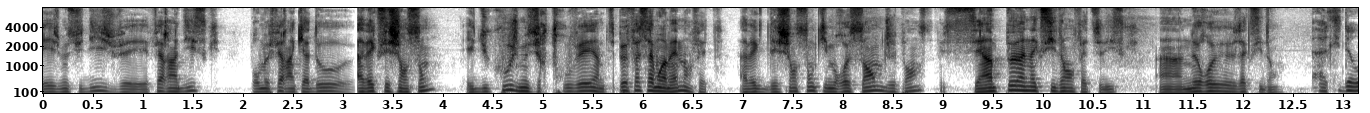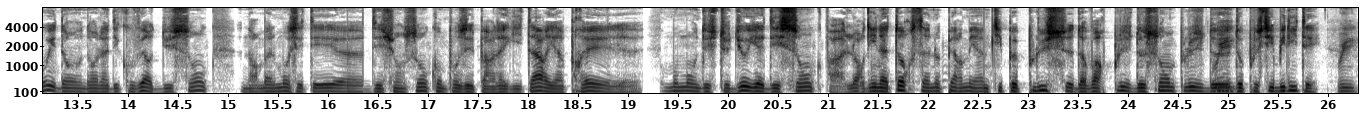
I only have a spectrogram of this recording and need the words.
et je me suis dit, je vais faire un disque pour me faire un cadeau avec ces chansons. Et du coup, je me suis retrouvé un petit peu face à moi-même, en fait, avec des chansons qui me ressemblent, je pense. C'est un peu un accident, en fait, ce disque. Un heureux accident. Accident, oui, dans, dans la découverte du son. Normalement, c'était euh, des chansons composées par la guitare et après, euh, au moment du studio, il y a des sons. Enfin, L'ordinateur, ça nous permet un petit peu plus d'avoir plus de sons, plus de, Oui. de possibilités. Oui,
